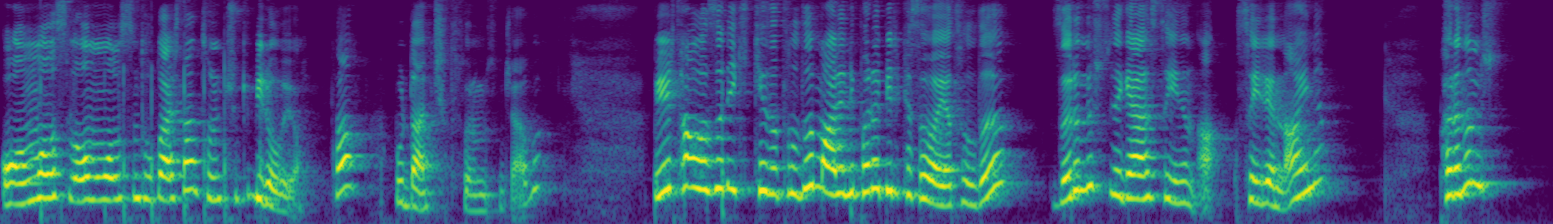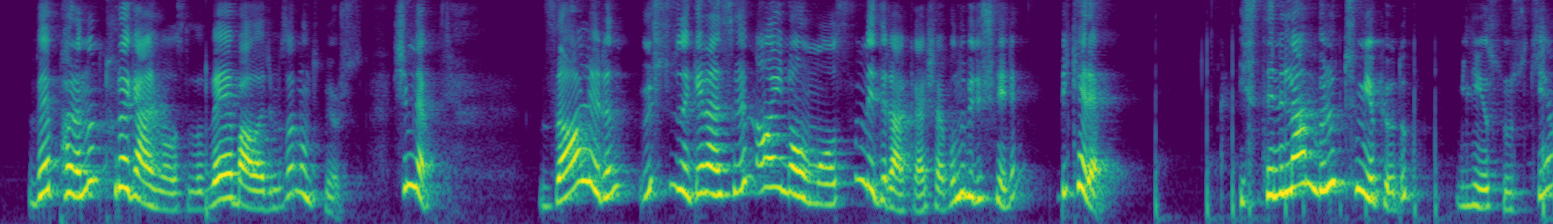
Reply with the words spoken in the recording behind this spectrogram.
olma olasılığı olmama olasılığını toplarsan sonuç çünkü 1 oluyor. Tamam Buradan çıktı sorumuzun cevabı. Bir tavla zarı iki kez atıldı. Madeni para bir kez havaya atıldı. Zarın üstüne gelen sayının sayıların aynı. Paranın ve paranın tura gelme olasılığı. V bağlacımızdan unutmuyoruz. Şimdi zarların üst yüze gelen sayıların aynı olma olasılığı nedir arkadaşlar? Bunu bir düşünelim. Bir kere istenilen bölü tüm yapıyorduk. Biliyorsunuz ki.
